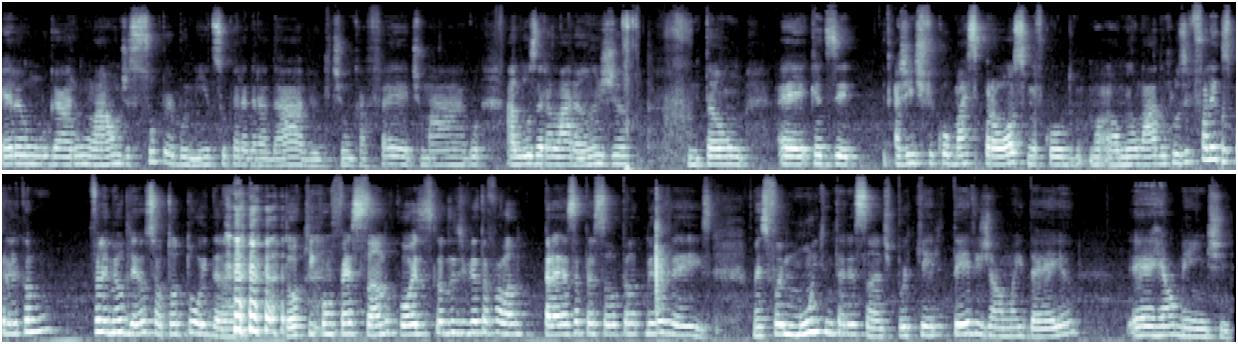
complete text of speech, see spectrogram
Era um lugar, um lounge super bonito, super agradável, que tinha um café, tinha uma água. A luz era laranja. Então, é, quer dizer, a gente ficou mais próximo, ficou do- ao meu lado. Inclusive, falei pra ele que eu não. Falei, meu Deus, eu tô doida, né? Tô aqui confessando coisas que eu não devia estar falando pra essa pessoa pela primeira vez. Mas foi muito interessante, porque ele teve já uma ideia, é realmente,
